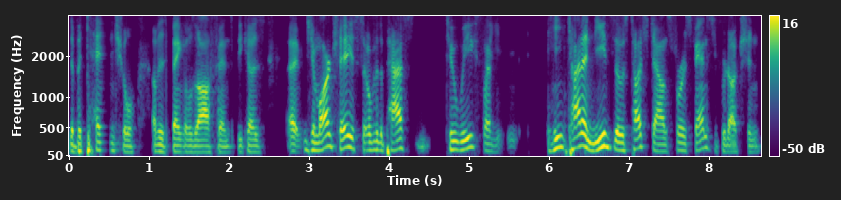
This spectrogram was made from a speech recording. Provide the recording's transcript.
the potential of this Bengals offense because uh, Ja'Marr Chase over the past two weeks, like he kind of needs those touchdowns for his fantasy production.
